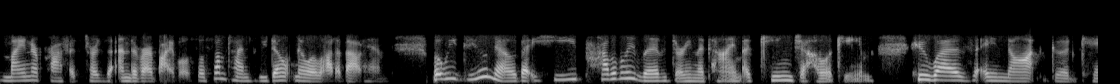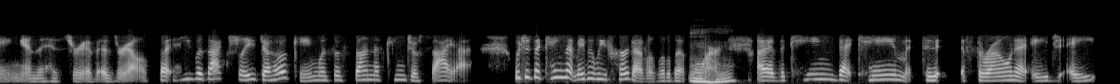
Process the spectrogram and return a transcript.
minor prophets towards the end of our Bible. So sometimes we don't know a lot about him. But we do know that he probably lived during the time of King Jehoiakim, who was a not good king in the history of Israel. But he was actually, Jehoiakim was the son of King Josiah which is a king that maybe we've heard of a little bit more. Mm-hmm. Uh, the king that came to throne at age eight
